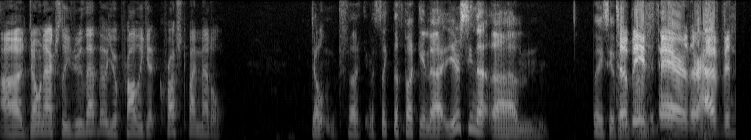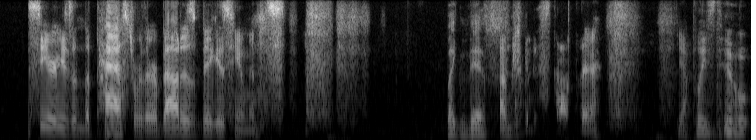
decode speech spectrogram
Uh, don't actually do that though. You'll probably get crushed by metal. Don't fuck. It's like the fucking. Uh, you ever seen that? Um, let me see if I to can be find it. fair, there have been series in the past where they're about as big as humans. like this. I'm just gonna stop there. Yeah, please do.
